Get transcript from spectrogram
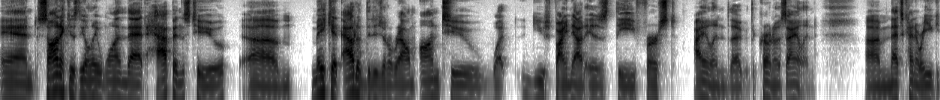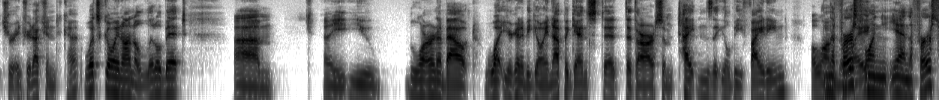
and Sonic is the only one that happens to um, make it out of the digital realm onto what you find out is the first island, the the Kronos Island. Um, that's kind of where you get your introduction to kind of what's going on a little bit. Um, uh, you, learn about what you're going to be going up against. That, that there are some titans that you'll be fighting along In the, the first way. one, yeah, in the first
